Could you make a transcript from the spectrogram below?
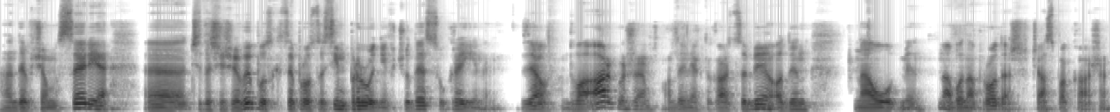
е, де в чому серія, е, чи точніше випуск. Це просто сім природних чудес України. Взяв два аркуші, один, як то кажуть, собі, один на обмін ну, або на продаж, час покаже.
